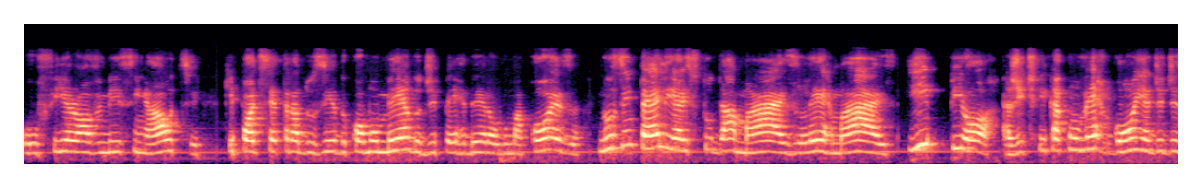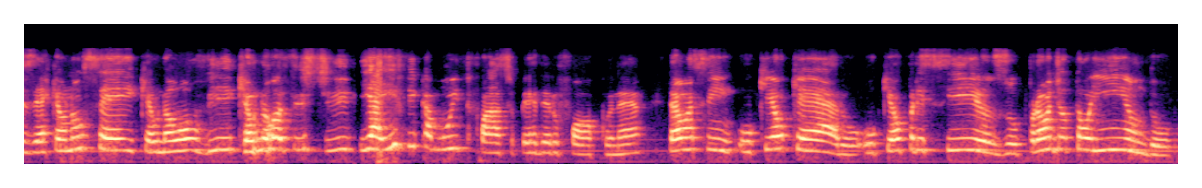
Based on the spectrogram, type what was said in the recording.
o Fear of Missing Out, que pode ser traduzido como medo de perder alguma coisa, nos impele a estudar mais, ler mais e pior, a gente fica com vergonha de dizer que eu não sei, que eu não ouvi, que eu não assisti. E aí fica muito fácil perder o foco, né? Então, assim, o que eu quero, o que eu preciso, para onde eu estou indo,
